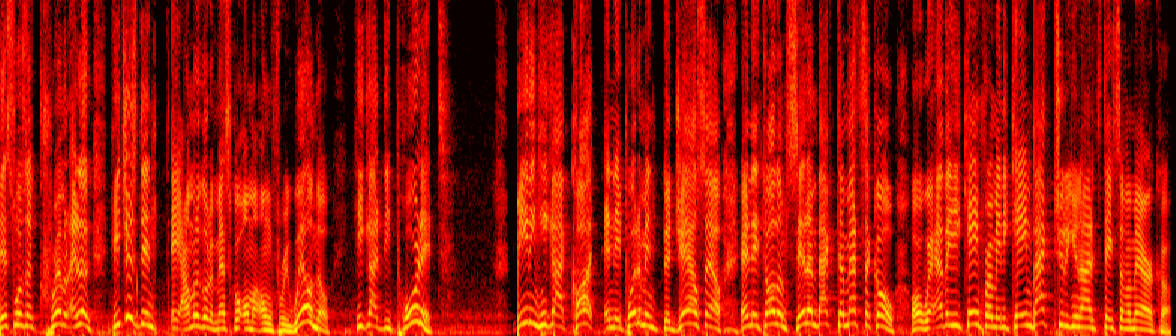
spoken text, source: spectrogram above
This was a criminal. And look, he just didn't, hey, I'm to go to Mexico on my own free will. No, he got deported. Meaning he got caught and they put him in the jail cell and they told him, send him back to Mexico or wherever he came from. And he came back to the United States of America.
